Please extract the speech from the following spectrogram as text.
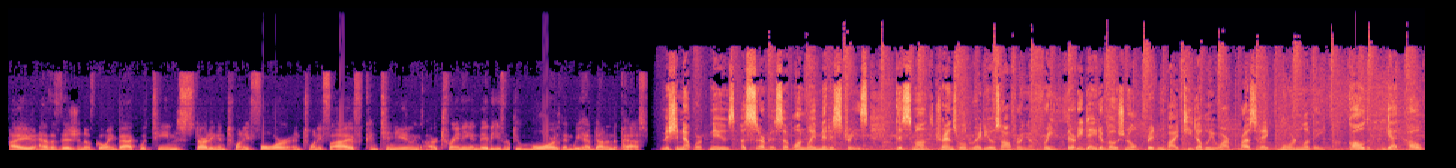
I have a vision of going back with teams starting in 24 and 25, continuing our training and maybe even do more than we have done in the past. Mission Network News, a service of One Way Ministries. This month, Transworld Radio is offering a free 30 day devotional written by TWR President Lauren Libby called Get Hope.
